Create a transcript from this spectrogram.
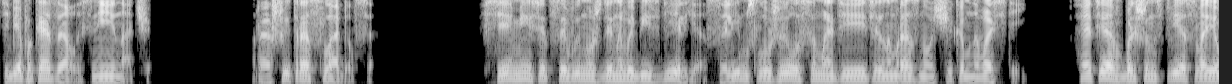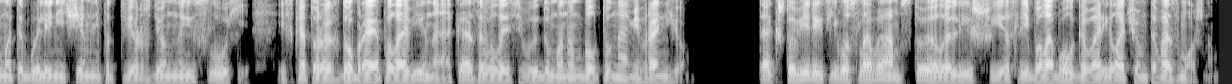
Тебе показалось, не иначе. Рашид расслабился. Все месяцы вынужденного безделья Салим служил самодеятельным разносчиком новостей. Хотя в большинстве своем это были ничем не подтвержденные слухи, из которых добрая половина оказывалась выдуманным болтунами враньем. Так что верить его словам стоило лишь, если Балабол говорил о чем-то возможном.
